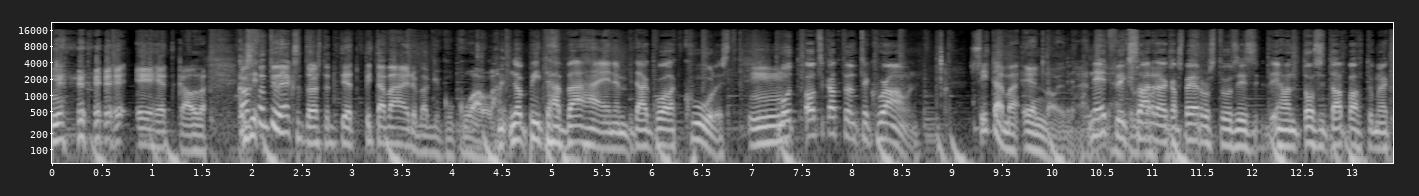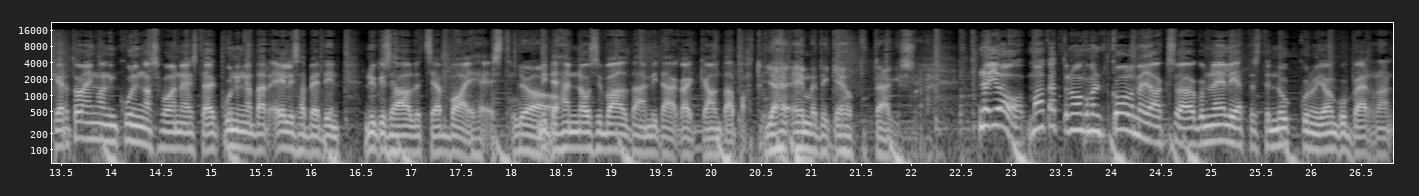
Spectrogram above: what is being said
ei hetkauta. 2019 niin tiedät, pitää vähän enemmänkin kuin kuolla. No pitää vähän enemmän, pitää kuolla kuulisti. Mm. Mut ootko kattonut The Crown? Sitä mä en ole nähnyt. Netflix-sarja, joka perustuu siis ihan tosi tapahtumia, kertoo Englannin kuningashuoneesta ja kuningatar Elisabetin nykyisen hallitsijan vaiheesta. Joo. Miten hän nousi valtaan ja mitä kaikkea on tapahtunut. Ja hemmetin kehuttu tääkin sarja. No joo, mä oon kattonut, onko mä nyt kolme jaksoa, onko mä neljättä sitten nukkunut jonkun verran.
